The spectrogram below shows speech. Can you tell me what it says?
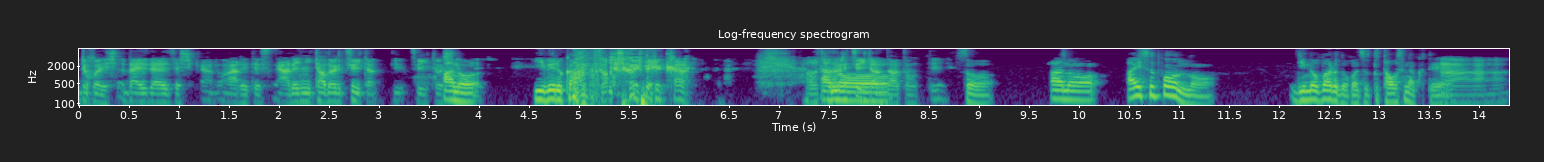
どこでした？誰々でしあの、あれですね。あれにたどり着いたっていうツイートをう。してて。あの、イーベルカーン。そう、そう言えるから。あ、たどり着いたんだと思って。そう。あの、アイスボーンのディノバルドがずっと倒せなくて、あ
